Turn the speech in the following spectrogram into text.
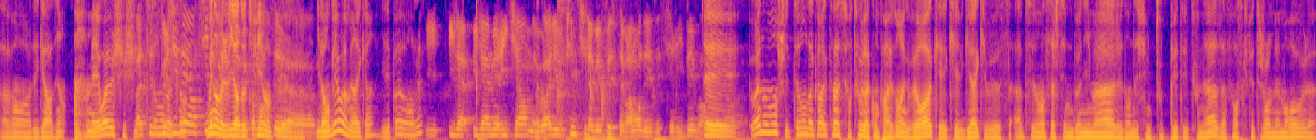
avant Les Gardiens. Mais ouais, je suis. je suis Bah, c'est ce que je disais, hein, Oui, non, mais je veux dire d'autres films un commencé, peu. euh, Il est anglais ou américain? Il est pas anglais? Il, il, a- il est américain, mais ouais, les films qu'il avait fait, c'était vraiment des, des séries B. voire Et hein. ouais, non, non, je suis tellement d'accord avec toi. Surtout la comparaison avec The Rock, et, qui est le gars qui veut absolument s'acheter une bonne image et dans des films tout pétés, tout naze, à force qu'il fait toujours le même rôle.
